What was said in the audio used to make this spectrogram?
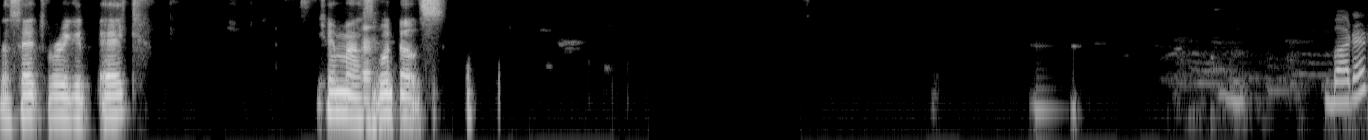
that's it, very good, egg. ¿Qué más? What else? Butter.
